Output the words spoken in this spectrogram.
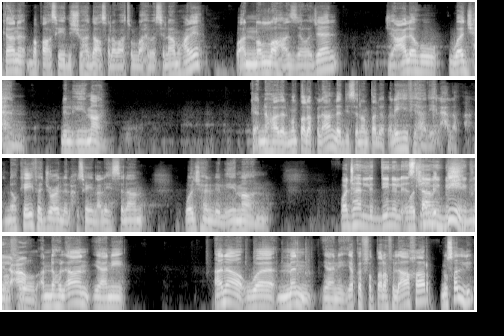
كان بقاء سيد الشهداء صلوات الله وسلامه عليه وأن الله عز وجل جعله وجها للإيمان كأنه هذا المنطلق الآن الذي سننطلق إليه في هذه الحلقة. أنه كيف جعل الحسين عليه السلام وجها للإيمان؟ وجها للدين الإسلامي وجها للدين بشكل المفروض. عام. أنه الآن يعني أنا ومن يعني يقف في الطرف الآخر نصلي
